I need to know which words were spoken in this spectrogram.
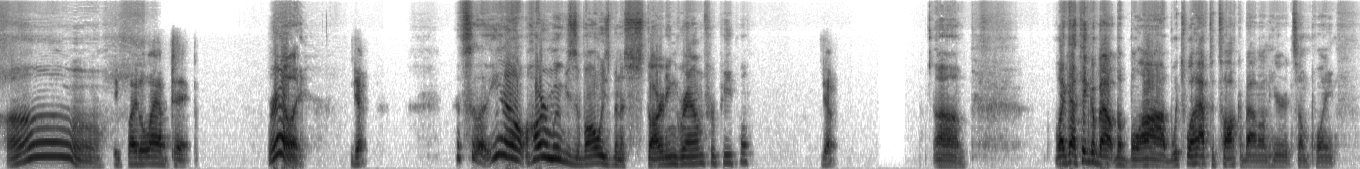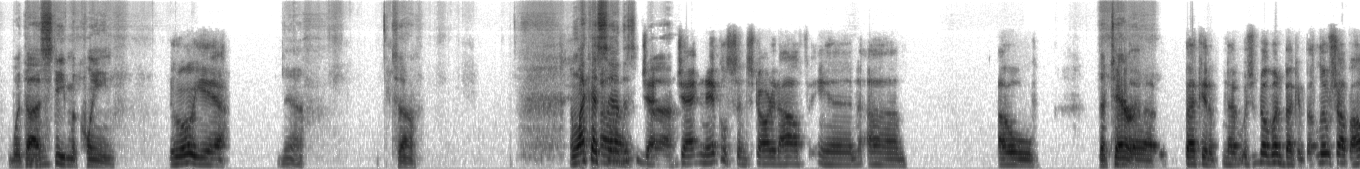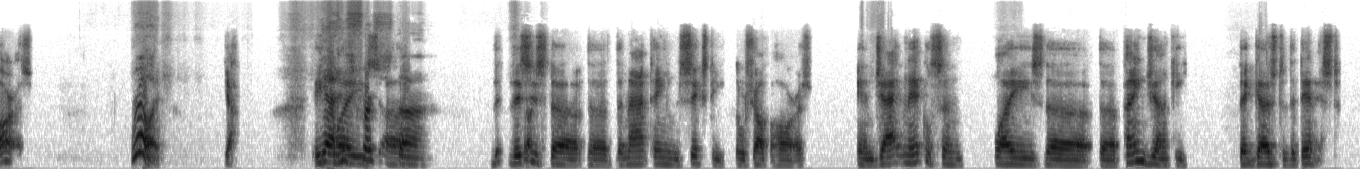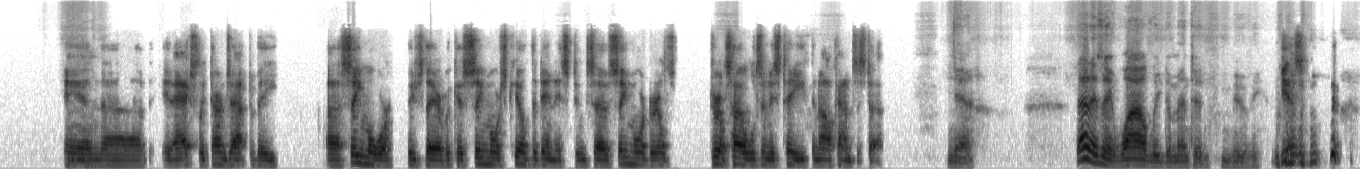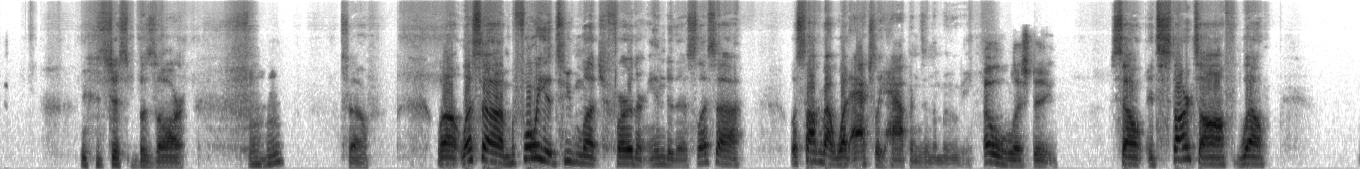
Oh, He played a lab tech. really? Yep. That's uh, you know, horror movies have always been a starting ground for people. Yep. Um, like I think about the Blob, which we'll have to talk about on here at some point with uh, Mhm. Steve McQueen. Oh yeah. Yeah. So, and like I said, Uh, this is Jack, uh, Jack Nicholson started off in um, oh the Terror. the bucket of no, it was no one bucket, but Little Shop of Horrors. really? Yeah. He yeah, plays. his first. uh, uh, th- this Sorry. is the the the 1960 Little Shop of Horrors, and Jack Nicholson plays the the pain junkie that goes to the dentist, and uh, it actually turns out to be uh, Seymour who's there because Seymour's killed the dentist, and so Seymour drills drills holes in his teeth and all kinds of stuff. Yeah. That is a wildly demented movie. Yes. it's just bizarre. hmm So, well, let's uh before we get too much further into this, let's uh let's talk about what actually happens in the movie. Oh, let's do. So, it starts off, well,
